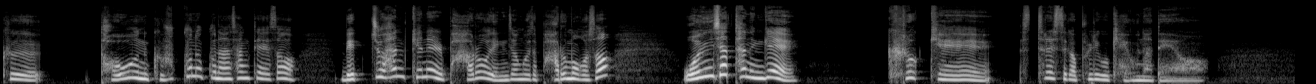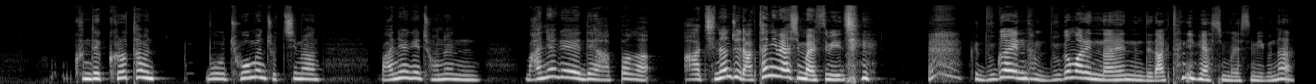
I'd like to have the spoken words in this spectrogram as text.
그 더운 그 후끈후끈한 상태에서 맥주 한 캔을 바로 냉장고에서 바로 먹어서 원샷 하는 게 그렇게 스트레스가 풀리고 개운하대요. 근데 그렇다면 뭐 좋으면 좋지만 만약에 저는 만약에 내 아빠가 아 지난주에 낙타님이 하신 말씀이지 그 누가 했나 누가 말했나 했는데 낙타님이 하신 말씀이구나.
